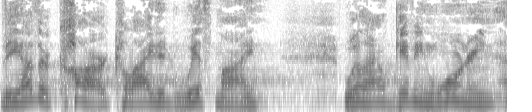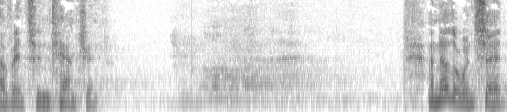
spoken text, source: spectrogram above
the other car collided with mine without giving warning of its intention. Another one said,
